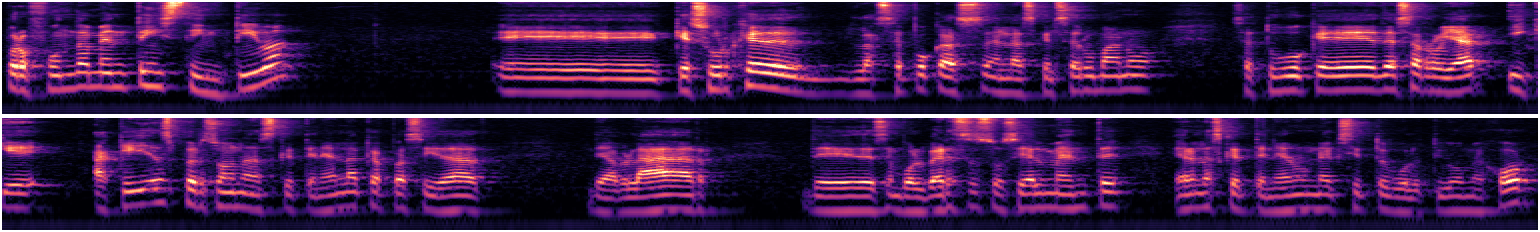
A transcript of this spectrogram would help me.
profundamente instintiva eh, que surge de las épocas en las que el ser humano se tuvo que desarrollar y que aquellas personas que tenían la capacidad de hablar, de desenvolverse socialmente, eran las que tenían un éxito evolutivo mejor.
